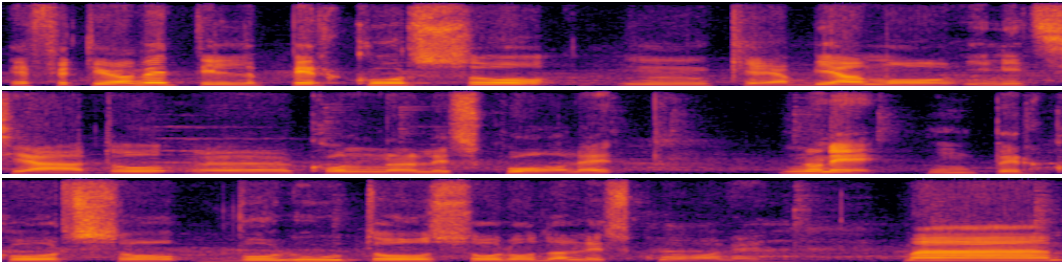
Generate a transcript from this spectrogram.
Effettivamente il percorso mh, che abbiamo iniziato eh, con le scuole non è un percorso voluto solo dalle scuole, ma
